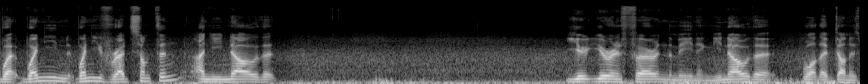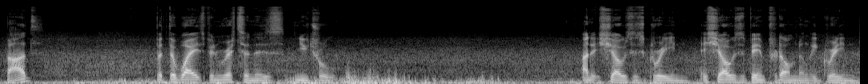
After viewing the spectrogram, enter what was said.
when you when you've read something and you know that you, you're inferring the meaning. You know that what they've done is bad, but the way it's been written is neutral. And it shows as green. It shows as being predominantly green.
